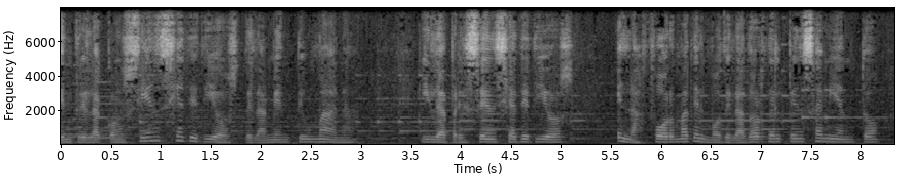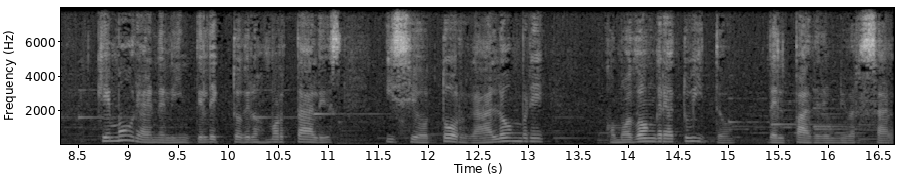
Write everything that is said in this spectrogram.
entre la conciencia de Dios de la mente humana y la presencia de Dios en la forma del modelador del pensamiento que mora en el intelecto de los mortales y se otorga al hombre como don gratuito del Padre Universal.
